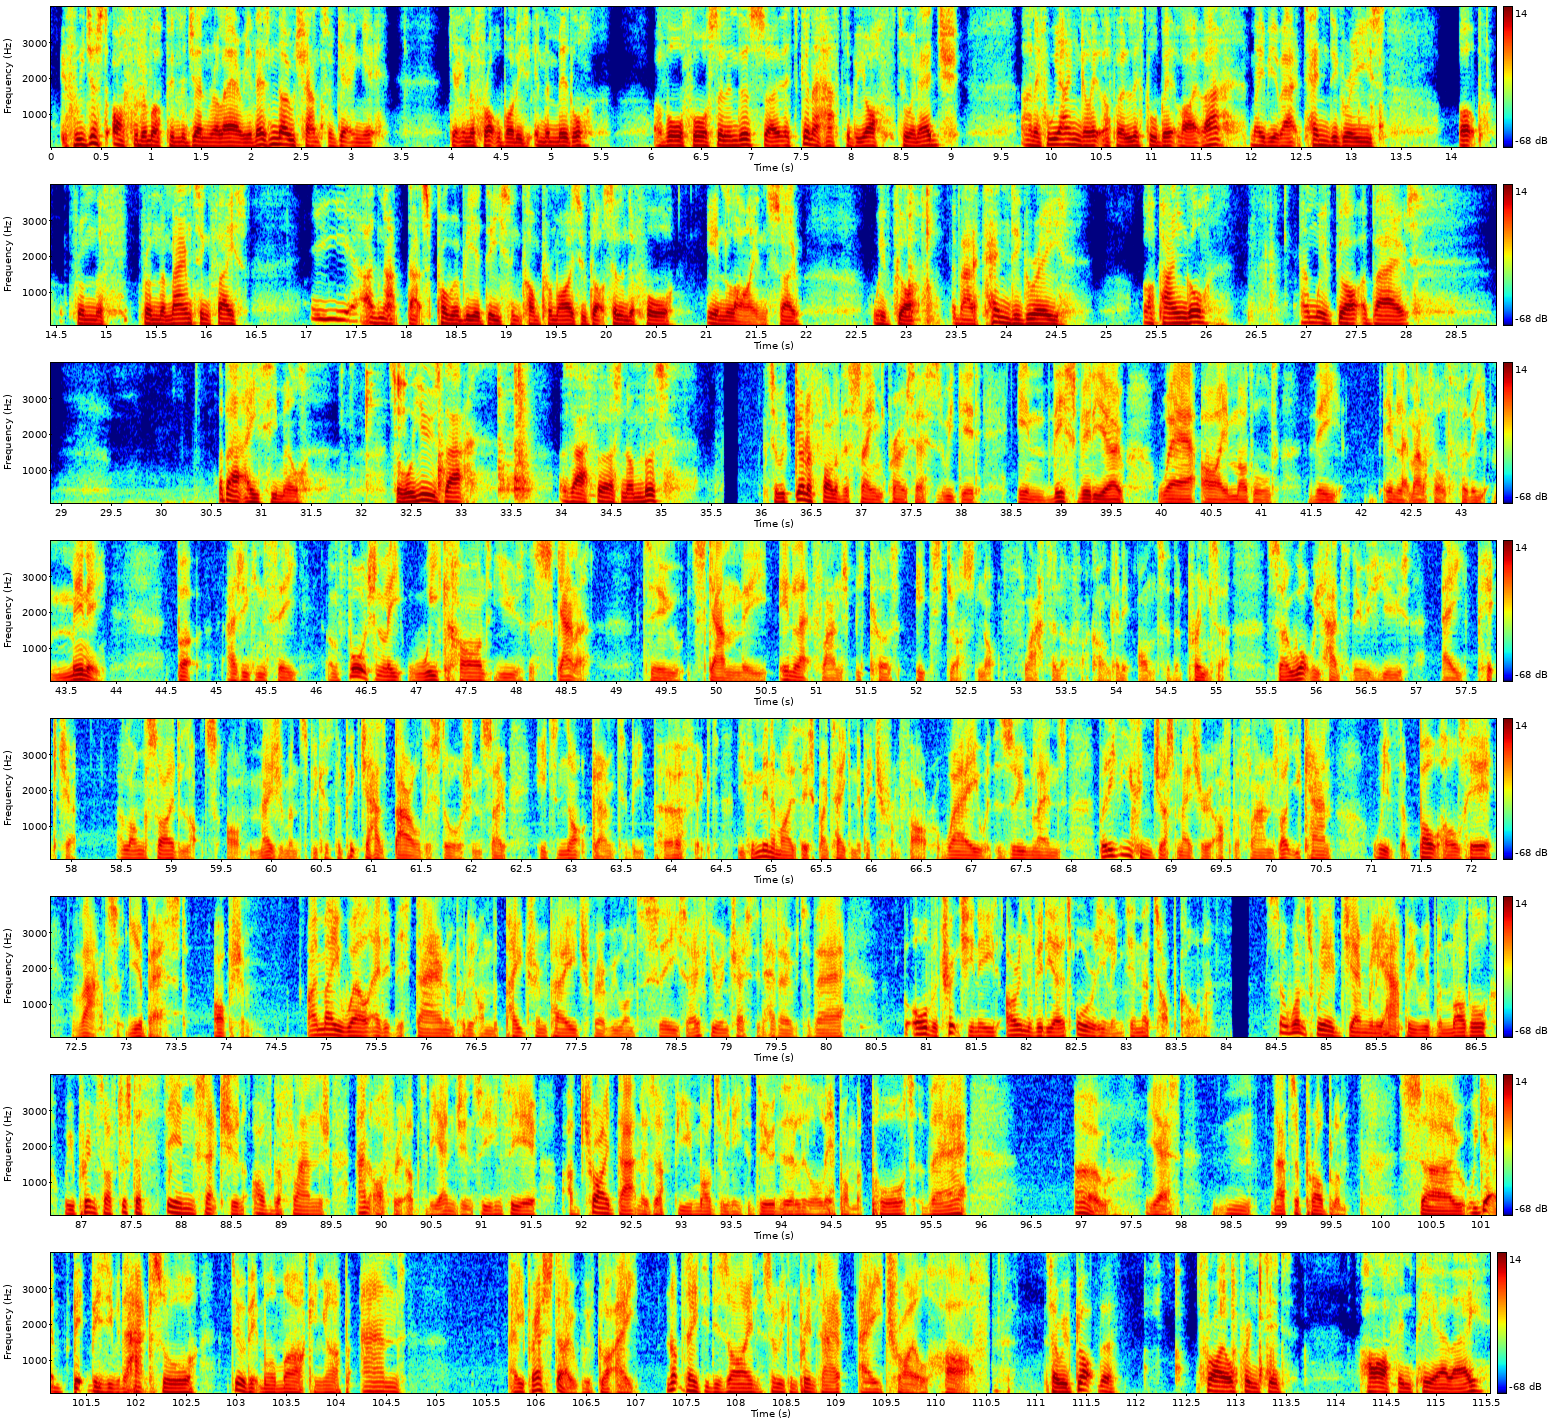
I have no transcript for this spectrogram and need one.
if we just offer them up in the general area, there's no chance of getting it, getting the throttle bodies in the middle of all four cylinders. So it's going to have to be off to an edge. And if we angle it up a little bit like that, maybe about 10 degrees up from the, from the mounting face, yeah, and that, that's probably a decent compromise. We've got cylinder four in line. So we've got about a 10 degree up angle and we've got about about 80 mil. So we'll use that as our first numbers. So we're going to follow the same process as we did in this video where I modelled the inlet manifold for the Mini. But as you can see, unfortunately, we can't use the scanner to scan the inlet flange because it's just not flat enough. I can't get it onto the printer. So what we've had to do is use a picture alongside lots of measurements because the picture has barrel distortion so it's not going to be perfect. You can minimize this by taking the picture from far away with a zoom lens but if you can just measure it off the flange like you can with the bolt holes here that's your best option. I may well edit this down and put it on the Patreon page for everyone to see so if you're interested head over to there but all the tricks you need are in the video that's already linked in the top corner. So once we're generally happy with the model, we print off just a thin section of the flange and offer it up to the engine. So you can see here, I've tried that and there's a few mods we need to do and there's a little lip on the port there. Oh, yes, mm, that's a problem. So we get a bit busy with the hacksaw, do a bit more marking up and a presto, we've got a, an updated design so we can print out a trial half. So we've got the trial printed half in PLA.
